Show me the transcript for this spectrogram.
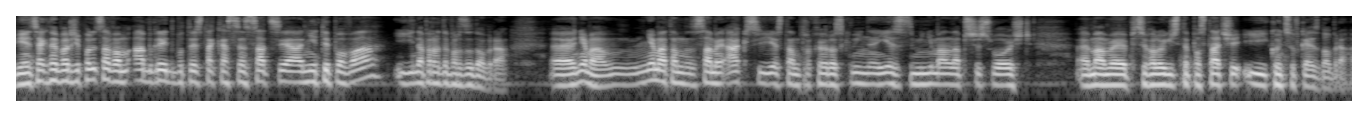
Więc jak najbardziej polecam wam Upgrade, bo to jest taka sensacja nietypowa typowa i naprawdę bardzo dobra. E, nie ma, nie ma tam samej akcji, jest tam trochę rozkminy, jest minimalna przyszłość, e, mamy psychologiczne postacie i końcówka jest dobra.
